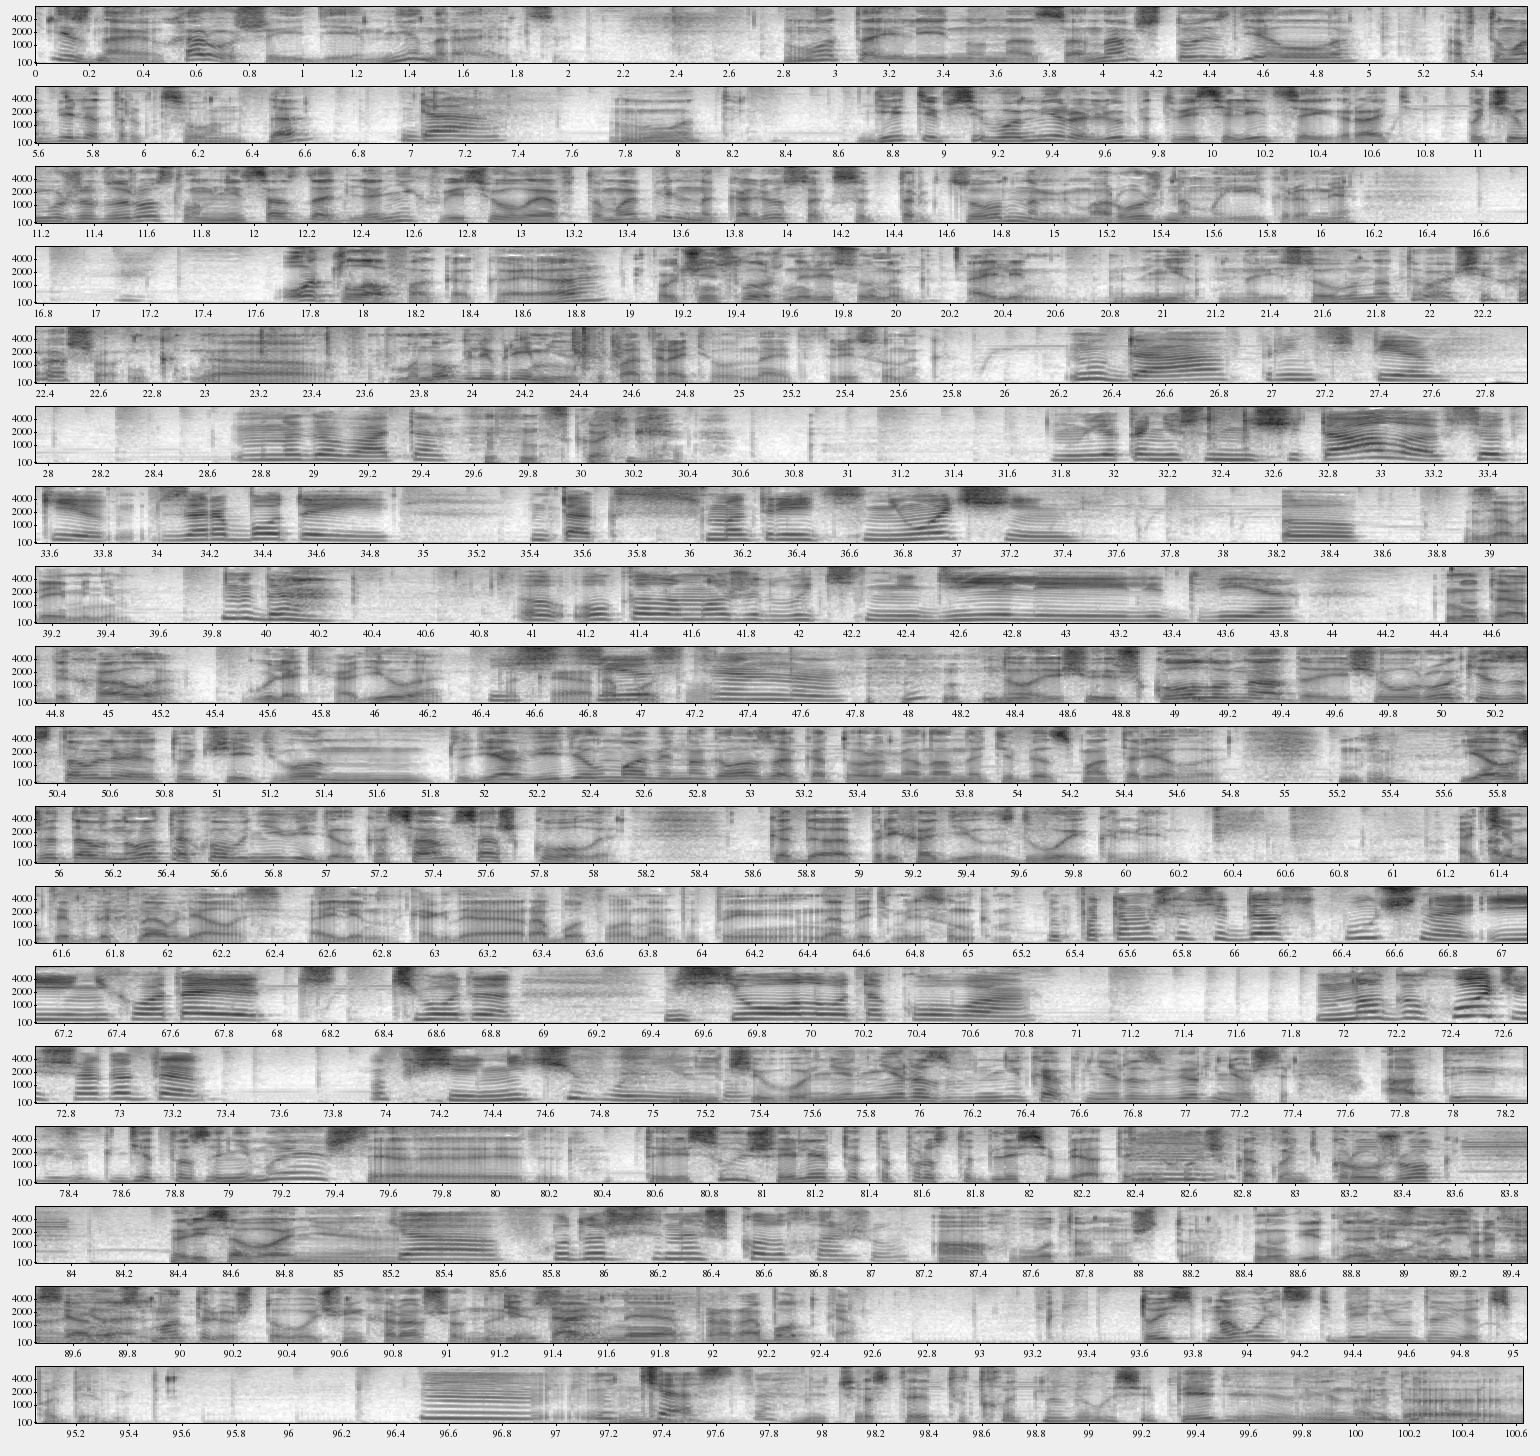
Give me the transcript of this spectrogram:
не знаю, хорошая идея, мне нравится. Вот Айлин у нас, она что сделала? Автомобиль-аттракцион, да? Да. Вот. Дети всего мира любят веселиться и играть. Почему же взрослым не создать для них веселый автомобиль на колесах с аттракционными мороженым и играми? Вот лафа какая, а? Очень сложный рисунок. Айлин, Нет, нарисовано это вообще хорошо. а, много ли времени ты потратила на этот рисунок? Ну да, в принципе, многовато. Сколько? Ну, я, конечно, не считала. Все-таки за работой, ну так, смотреть не очень. Э, За временем. ну да. Э, около, может быть, недели или две. Ну, ты отдыхала, гулять ходила, пока работала. Естественно. Но еще и школу надо, еще уроки заставляют учить. Вон, я видел маме на глаза, которыми она на тебя смотрела. Я уже давно такого не видел, сам со школы, когда приходил с двойками. А чем ты вдохновлялась, Айлин, когда работала над, этой, над этим рисунком? Ну, потому что всегда скучно и не хватает чего-то веселого такого. Много хочешь, а как-то вообще ничего нет. Ничего, не, не раз- никак не развернешься. А ты где-то занимаешься? э, Ты рисуешь или это, это просто для себя? Ты не хочешь в какой-нибудь кружок рисования? Я в художественную школу хожу. Ах, вот оно что. Ну, видно, Ну, рисунок видно. профессиональный. Я смотрю, что очень хорошо нарисован. Детальная проработка. То есть на улице тебе не удается побегать? Не часто. Не часто. Это хоть на велосипеде иногда.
